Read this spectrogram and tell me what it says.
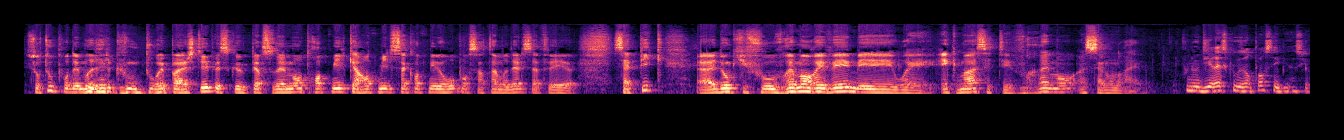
surtout pour des modèles que vous ne pourrez pas acheter, parce que personnellement, 30 000, 40 000, 50 000 euros pour certains modèles, ça fait, euh, ça pique. Euh, donc il faut vraiment rêver, mais ouais, ECMA, c'était vraiment un salon de rêve. Vous nous direz ce que vous en pensez, bien sûr.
